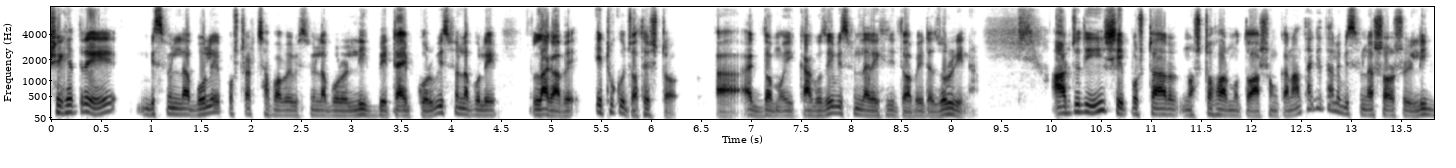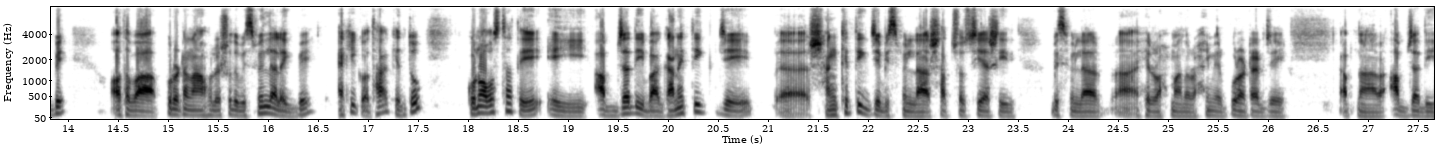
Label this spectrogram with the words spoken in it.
সেক্ষেত্রে বিসমিল্লা বলে পোস্টার ছাপাবে বিসমিল্লা বলে লিখবে, টাইপ করবে বিসমিল্লা বলে লাগাবে, এটুকু যথেষ্ট। একদম ওই কাগজেই বিসমিল্লা লিখে দিতে হবে, এটা জরুরি না। আর যদি সেই পোস্টার নষ্ট হওয়ার মতো আশঙ্কা না থাকে, তাহলে বিসমিল্লা সরাসরি লিখবে, অথবা পুরোটা না হলে শুধু বিসমিল্লা লিখবে, একই কথা। কিন্তু কোনো অবস্থাতে এই আবজাদি বা গাণিতিক যে সাংকেতিক যে বিসমিল্লা, সাতশো ছিয়াশি বিসমিল্লার হির রহমান রহিমের পুরাটার যে আপনার আবজাদি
